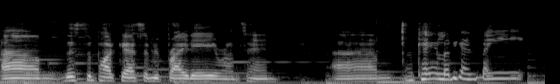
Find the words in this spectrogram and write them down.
Um, this is a podcast every Friday around 10. Um, okay, love you guys. Bye.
